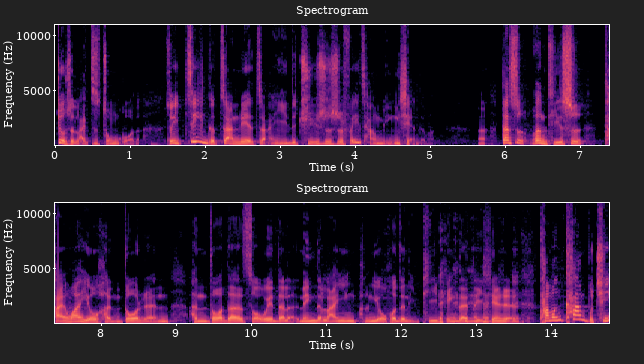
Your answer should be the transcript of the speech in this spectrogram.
就是来自中国的。所以这个战略转移的趋势是非常明显的嘛。呃，但是问题是。台湾有很多人，很多的所谓的您的蓝营朋友，或者你批评的那些人，他们看不清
